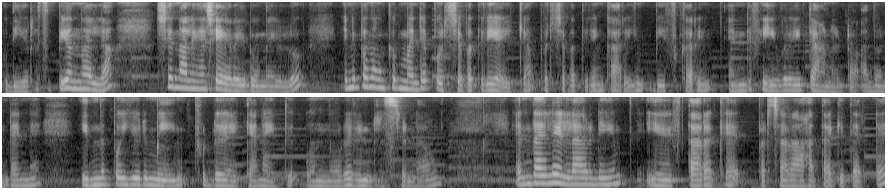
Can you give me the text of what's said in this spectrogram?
പുതിയ റെസിപ്പി ഒന്നുമല്ല പക്ഷെ എന്നാലും ഞാൻ ഷെയർ ചെയ്തു തന്നേ ഉള്ളൂ. ഇനിയിപ്പോൾ നമുക്ക് ഉമ്മന്റെ പൊരിച്ചപ്പത്തിരി കഴിക്കാം. പൊരിച്ചപ്പത്തിരിയും കറിയും ബീഫ് കറിയും എന്റെ ഫേവറേറ്റ് ആണ് കേട്ടോ. അതുകൊണ്ട് തന്നെ ഇന്നിപ്പോൾ ഈ ഒരു മെയിൻ ഫുഡ് കഴിക്കാനായിട്ട് ഒന്നുകൂടെ ഒരു ഇൻട്രസ്റ്റ് ഉണ്ടാവും. എന്തായാലും എല്ലാവരുടെയും ഇഫ്താറൊക്കെ പഠിച്ച റാഹത്താക്കി തരട്ടെ.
